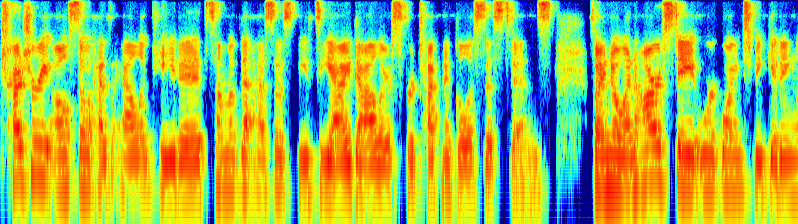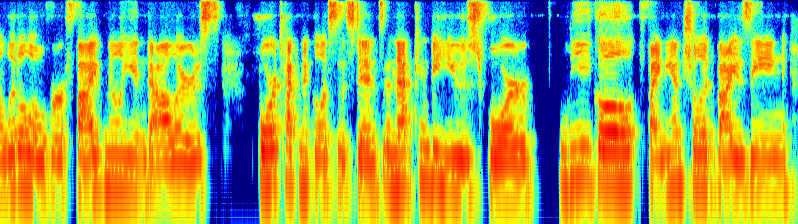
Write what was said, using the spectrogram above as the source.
Treasury also has allocated some of the SSBCI dollars for technical assistance. So I know in our state, we're going to be getting a little over $5 million for technical assistance, and that can be used for legal, financial advising,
